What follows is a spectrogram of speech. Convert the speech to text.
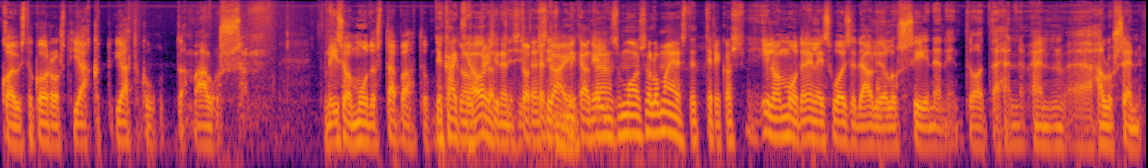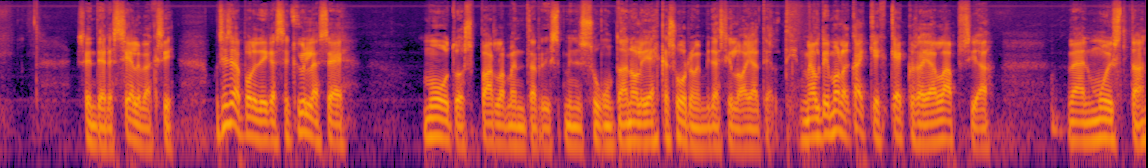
Koivisto korosti jatkuvuutta alussa. Niin iso muutos tapahtui. Ja kaikki Kun odotti presidentti, sitä, totta kai. mikä tahansa muu olisi ollut majestettirikos. ilman muuta Nelis Voiseda oli ollut siinä, niin tuota, hän, hän halusi sen, sen tehdä selväksi. Mutta sisäpolitiikassa kyllä se muutos parlamentarismin suuntaan oli ehkä suurempi, mitä silloin ajateltiin. Me oltiin mole, kaikki Kekkosajan lapsia. Mä en muista,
